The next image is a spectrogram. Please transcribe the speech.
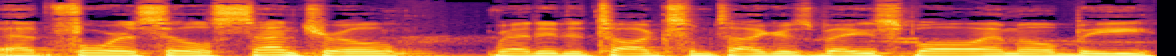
at Forest Hill Central. Ready to talk some Tigers baseball, MLB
